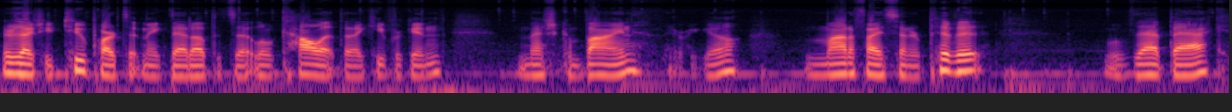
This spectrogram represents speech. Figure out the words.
There's actually two parts that make that up. It's that little collet that I keep forgetting. Mesh combine. There we go. Modify center pivot. Move that back.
